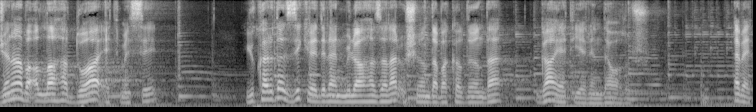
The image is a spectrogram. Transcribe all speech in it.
Cenab-ı Allah'a dua etmesi, yukarıda zikredilen mülahazalar ışığında bakıldığında gayet yerinde olur. Evet,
